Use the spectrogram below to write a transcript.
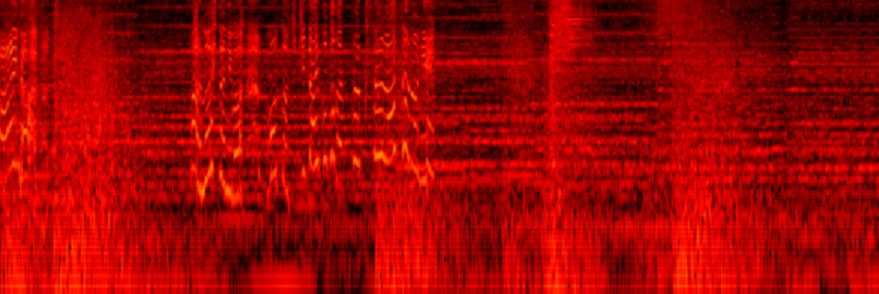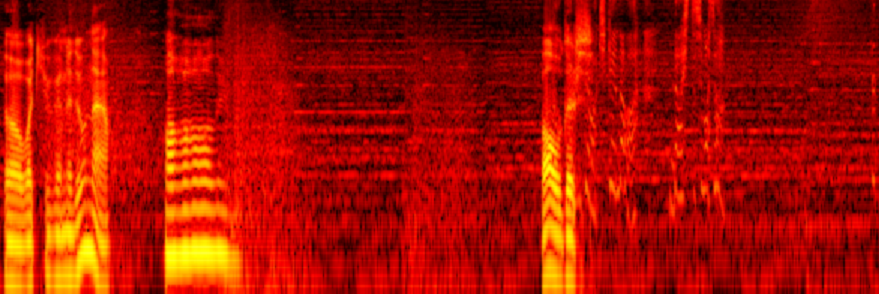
アイナあの人にはもっと聞きたいことがたくさんあったのに So what you gonna do now? Ollie. Oh, で there's は危険だわ脱出しましょうでで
